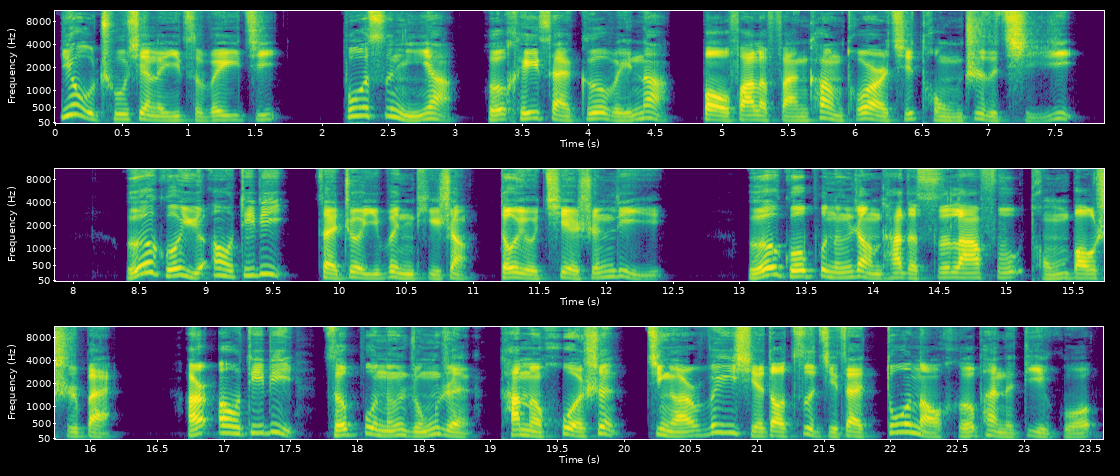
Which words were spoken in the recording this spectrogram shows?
又出现了一次危机。波斯尼亚和黑塞哥维那爆发了反抗土耳其统治的起义，俄国与奥地利在这一问题上都有切身利益。俄国不能让他的斯拉夫同胞失败，而奥地利则不能容忍他们获胜，进而威胁到自己在多瑙河畔的帝国。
